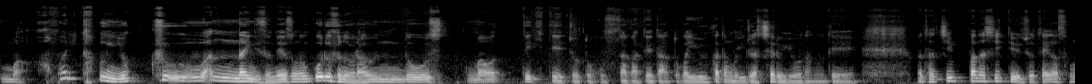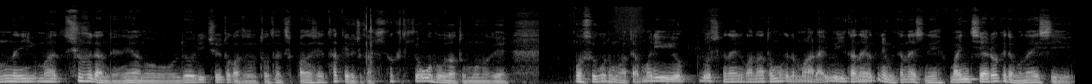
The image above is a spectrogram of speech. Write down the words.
まああまり多分よくはないんですよね。そのゴルフのラウンドをして、回ってきてちょっと発作が出たとかいう方もいらっしゃるようなので、まあ、立ちっぱなしっていう状態がそんなに、まあ、主婦なんでねあの料理中とかずっと立ちっぱなしで立ってる時間比較的多い方だと思うのでまあそういうこともあってあんまりよろしくないのかなと思うけど、まあライブ行かないわけにもいかないしね、毎日やるわけでもないし、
